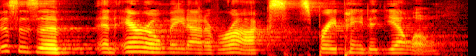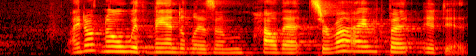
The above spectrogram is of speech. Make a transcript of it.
this is a, an arrow made out of rocks, spray painted yellow. I don't know with vandalism how that survived, but it did.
